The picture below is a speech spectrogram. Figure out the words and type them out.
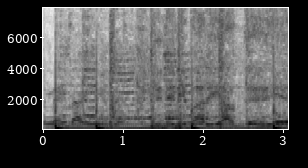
Maybach music. Can anybody out there hear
